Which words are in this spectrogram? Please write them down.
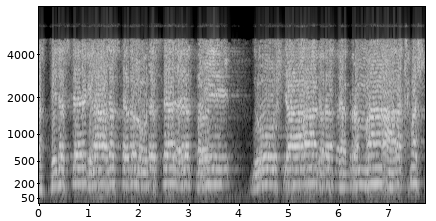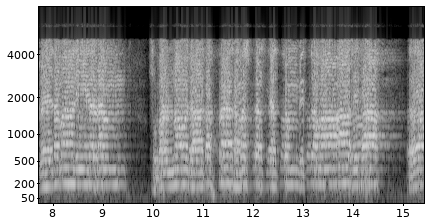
अस्थिजस्य किलासस्य तनूजस्य जयत्वमी दूष्यागतस्य ब्रह्मणा लक्ष्मश्वेतमानीनसम् सुवर्णो जातः प्रथमस्तस्य त्वम् वित्तमासिथ। तदा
